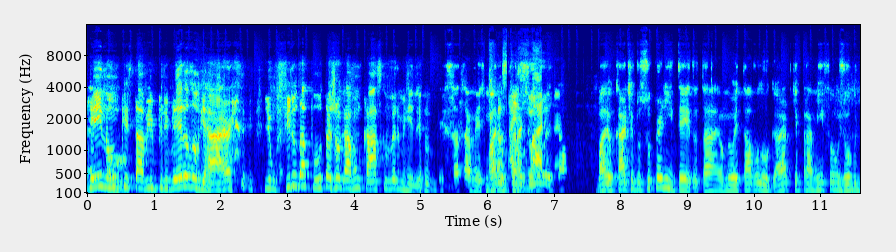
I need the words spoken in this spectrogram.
quem nunca estava em primeiro lugar e um filho da puta jogava um casco vermelho. Exatamente. Mario Kart, Mario, né? Mario Kart do Super Nintendo, tá? É o meu oitavo lugar, porque para mim foi um jogo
